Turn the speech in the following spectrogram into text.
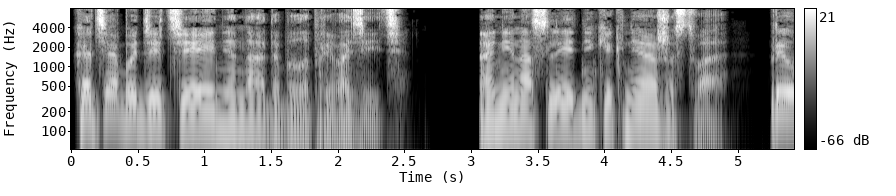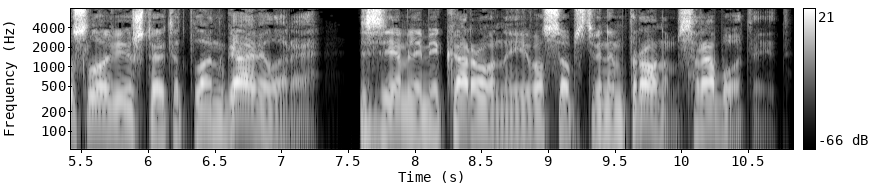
Хотя бы детей не надо было привозить. Они наследники княжества, при условии, что этот план Гавелора с землями короны и его собственным троном сработает.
